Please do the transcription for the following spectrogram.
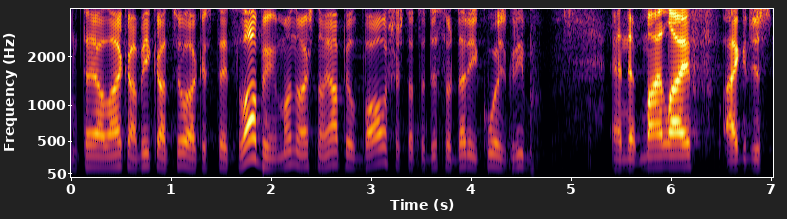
Un tajā laikā bija kāds cilvēks, kas teica, labi, man vairs nav jāpild baušas, tad, tad es varu darīt, ko es gribu. And that my life, I could just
